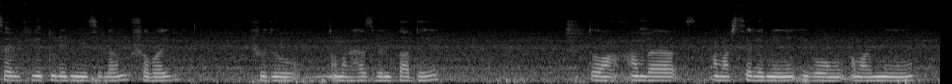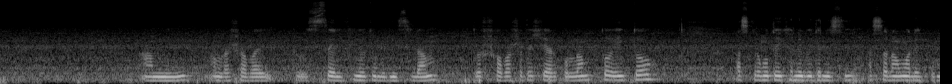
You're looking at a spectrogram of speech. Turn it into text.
সেলফিও তুলে নিয়েছিলাম সবাই। শুধু আমার হাজব্যান্ড বাদে। তো আমরা, আমার ছেলে মেয়ে এবং আমার মেয়ে, আমি, আমরা সবাই একটু সেলফিও তুলে নিয়েছিলাম। তো সবার সাথে শেয়ার করলাম। তো এই তো, আজকের মতো এখানে বেঁধে নিছি আসসালামু আলাইকুম।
